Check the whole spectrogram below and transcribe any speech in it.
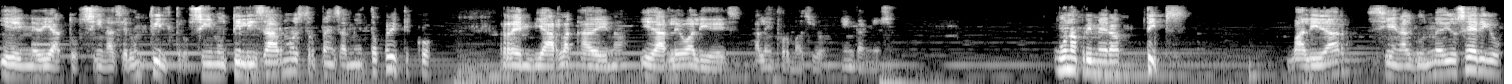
y de inmediato, sin hacer un filtro, sin utilizar nuestro pensamiento crítico, reenviar la cadena y darle validez a la información engañosa. Una primera tips, validar si en algún medio serio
